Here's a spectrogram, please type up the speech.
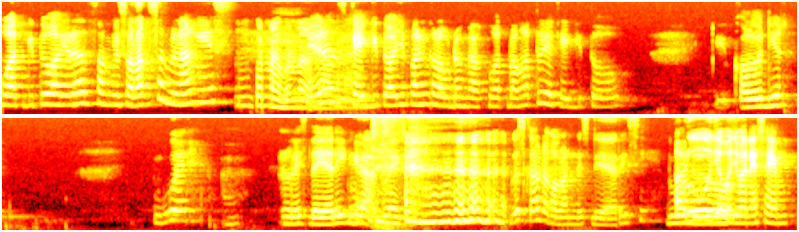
kuat gitu. Akhirnya sambil sholat tuh sambil nangis. Hmm, pernah pernah. ya kayak gitu aja. Paling kalau udah nggak kuat banget tuh ya kayak gitu. Kalau dir Gue. nulis diary Enggak, enggak gue gue sekarang udah gak pernah nulis diary sih. Dulu dulu. zaman zaman SMP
